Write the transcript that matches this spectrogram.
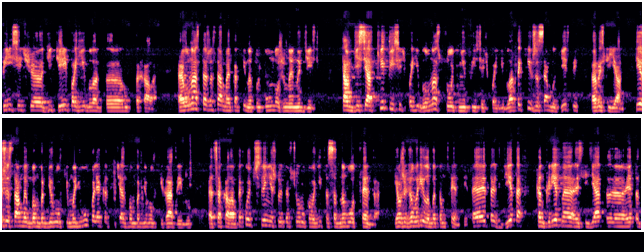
тысяч э, детей погибло от э, рук Цахала. Э, У нас та же самая картина, только умноженная на 10. Там десятки тысяч погибло, у нас сотни тысяч погибло от таких же самых действий россиян. Те же самые бомбардировки Мариуполя, как сейчас бомбардировки Газа идут э, Цахалом. Такое впечатление, что это все руководится с одного центра. Я уже говорил об этом центре. Это, это где-то конкретно сидят э, этот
